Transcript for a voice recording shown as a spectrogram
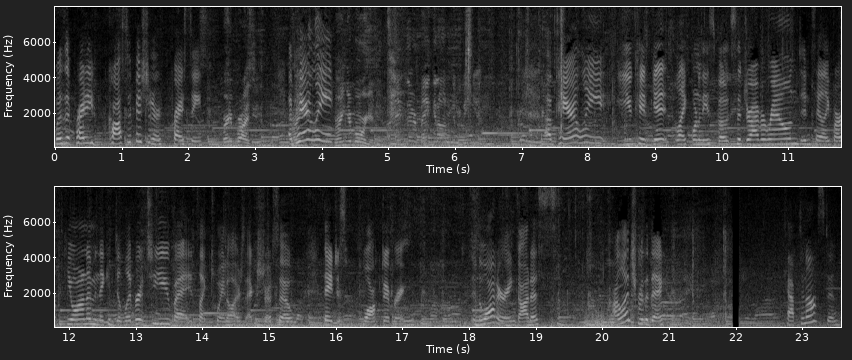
Was it pretty cost efficient or pricey? Pretty pricey. Apparently, Bring your mortgage. I think they're banking on convenience. Apparently you could get like one of these boats that drive around and say like barbecue on them and they can deliver it to you, but it's like $20 extra. So they just walked over and, in the water and got us our lunch for the day. Captain Austin.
